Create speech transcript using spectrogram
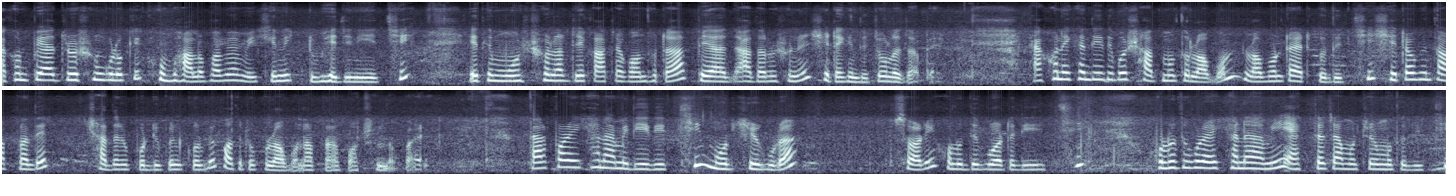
এখন পেঁয়াজ রসুনগুলোকে খুব ভালোভাবে আমি এখানে একটু ভেজে নিয়েছি। এতে মশলার যে কাঁচা গন্ধটা, পেঁয়াজ, আদা, রসুনের, সেটা কিন্তু চলে যাবে। এখন এখানে দিয়ে দিব স্বাদ মতো লবণ। লবণটা অ্যাড করে দিচ্ছি। সেটাও কিন্তু আপনাদের স্বাদের উপর ডিপেন্ড করবে কতটুকু লবণ আপনারা পছন্দ করেন। তারপর এখানে আমি দিয়ে দিচ্ছি মরিচের গুঁড়া। সরি হলুদের গুঁড়াটা দিয়ে দিচ্ছি। হলুদ গুঁড়া এখানে আমি একটা চামচের মতো দিচ্ছি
